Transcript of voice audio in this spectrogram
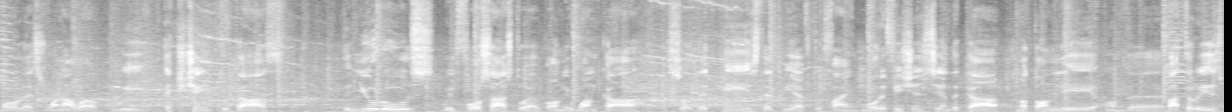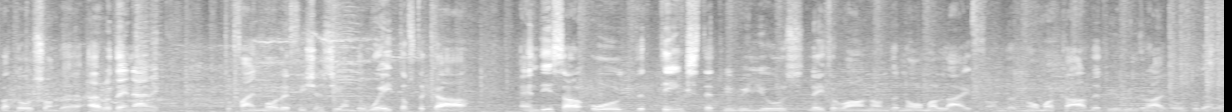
more or less one hour, we exchange two cars the new rules will force us to have only one car, so that means that we have to find more efficiency on the car, not only on the batteries, but also on the aerodynamic, to find more efficiency on the weight of the car. And these are all the things that we will use later on on the normal life, on the normal car that we will drive all together.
